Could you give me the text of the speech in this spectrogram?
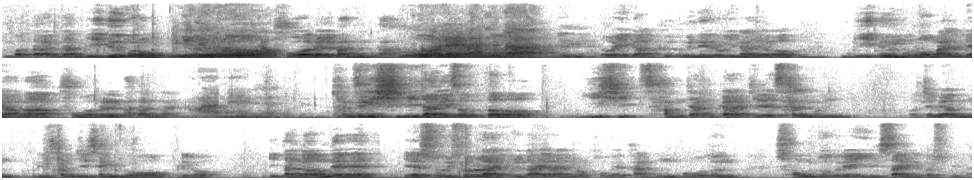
한번 따라합니다. 믿음으로 믿음으로 구원을 받는다. 구원을 받는다. 너희가 그 은혜로 인하여 믿음으로 말미암아 구원을 받았나니. 창세기 12장에서부터 23장까지의 삶은 어쩌면 우리 선지생도 그리고 이 땅 가운데 예수 그리스도를 나의 구주 나의 하나님으로 고백하는 모든 성도들의 일상일 것입니다.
